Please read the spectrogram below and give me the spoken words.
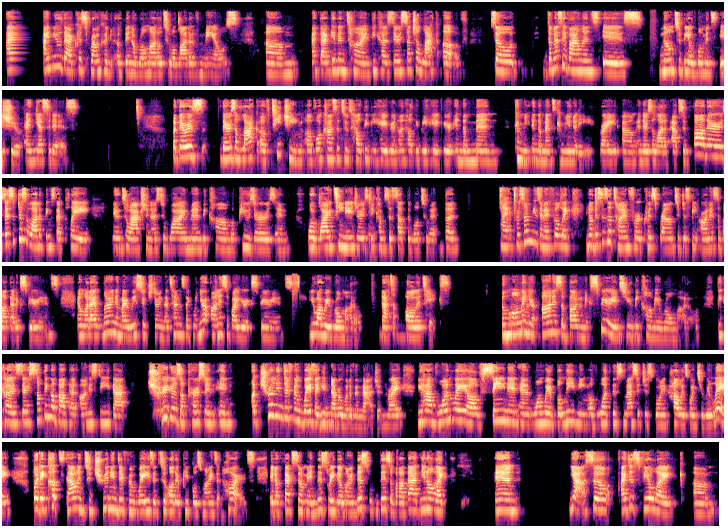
i i knew that chris brown could have been a role model to a lot of males. Um, at that given time because there's such a lack of. So, domestic violence is known to be a woman's issue, and yes, it is. But there is there is a lack of teaching of what constitutes healthy behavior and unhealthy behavior in the men in the men's community, right? Um, and there's a lot of absent fathers. There's just a lot of things that play into action as to why men become abusers and or why teenagers become susceptible to it. But I, for some reason, I feel like, you know, this is a time for Chris Brown to just be honest about that experience. And what I learned in my research during that time is like when you're honest about your experience, you are a role model. That's all it takes. The moment you're honest about an experience, you become a role model because there's something about that honesty that triggers a person in a trillion different ways that you never would have imagined, right? You have one way of saying it and one way of believing of what this message is going, how it's going to relay, but it cuts down into trillion different ways into other people's minds and hearts. It affects them in this way. They learn this, this about that, you know, like, and yeah, so I just feel like um,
